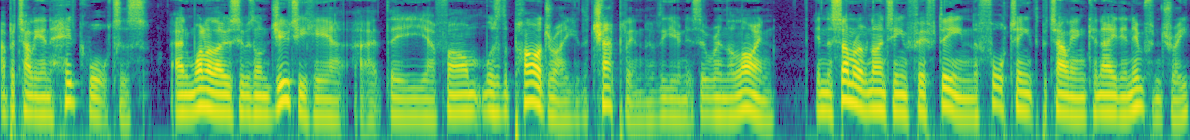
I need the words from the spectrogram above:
a battalion headquarters, and one of those who was on duty here at the uh, farm was the padre, the chaplain of the units that were in the line. In the summer of 1915, the 14th Battalion Canadian Infantry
